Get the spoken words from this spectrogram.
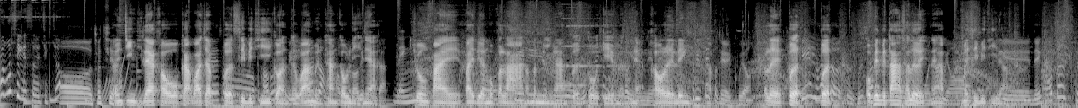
해보시겠어요, 직접? 어, 좋지요. แล้วจริงๆทีแรกเขากะว่าจะเปิด CBT ก่อน แต่ว่าเหมือนทางเกาหลีเนี่ย ช่วงปลายปลายเดือนมกราเนาะมันมีงานเปิดตัวเกมอะไรพวกเนี้ยเขาเลยเร่งครับ 프리셋도 되어 있고요. ก็เลยเปิดเปิด 게임 오픈 베타 하면서 좀 ซะเลย 불편한 นะครับ 뭐냐면 ไม่ CBT แล้ว 이게 내가 어떤 스킬을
